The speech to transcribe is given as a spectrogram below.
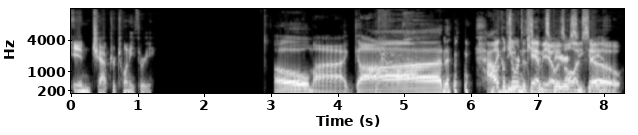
in chapter twenty three? Oh my god! How Michael Jordan cameo is all I'm saying. go?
